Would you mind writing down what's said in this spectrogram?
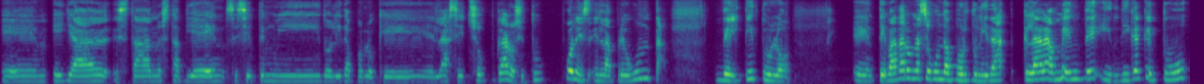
em, ella está, no está bien, se siente muy dolida por lo que le has hecho. Claro, si tú pones en la pregunta del título eh, te va a dar una segunda oportunidad, claramente indica que tú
